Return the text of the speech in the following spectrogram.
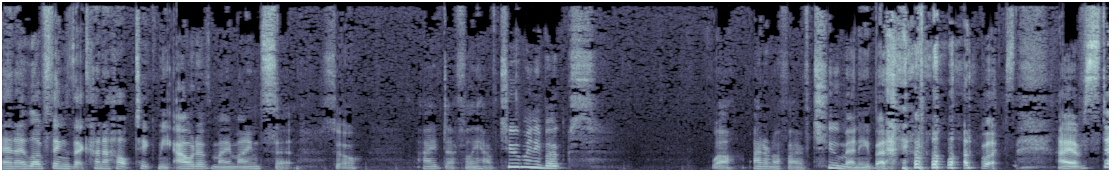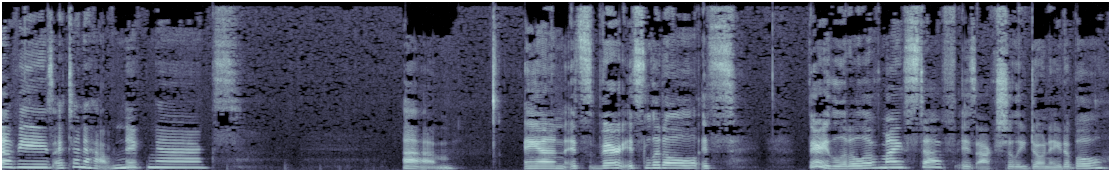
and I love things that kind of help take me out of my mindset. So I definitely have too many books well, I don't know if I have too many, but I have a lot of books. I have stuffies. I tend to have knickknacks. Um, and it's very, it's little, it's very little of my stuff is actually donatable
